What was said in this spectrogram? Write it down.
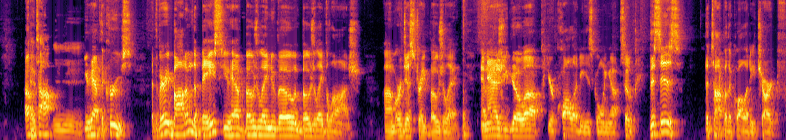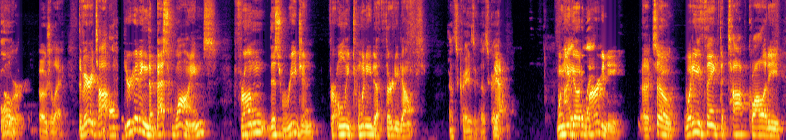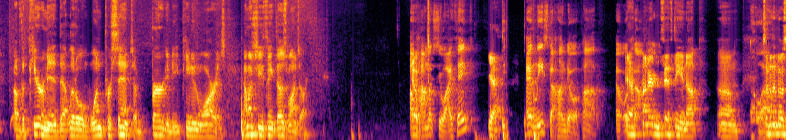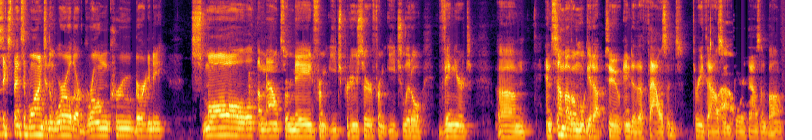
Up Okay. top, Mm. you have the crus. At the very bottom, the base, you have Beaujolais Nouveau and Beaujolais Village, um, or just straight Beaujolais. And as you go up, your quality is going up. So this is the top of the quality chart for Beaujolais. The very top, you're getting the best wines from this region for only twenty to thirty dollars. That's crazy. That's great. Yeah. When you I go to like- Burgundy, uh, so what do you think the top quality of the pyramid, that little 1% of Burgundy Pinot Noir is? How much do you think those wines are? Oh, how much do I think? Yeah. At least a hundo a pop. Uh, Or Yeah. no. 150 and up. Um, Oh, wow. Some of the most expensive wines in the world are Grand Cru Burgundy. Small amounts are made from each producer, from each little vineyard. Um, and some of them will get up to into the thousands 3,000, Wow. 4,000 a bottle.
